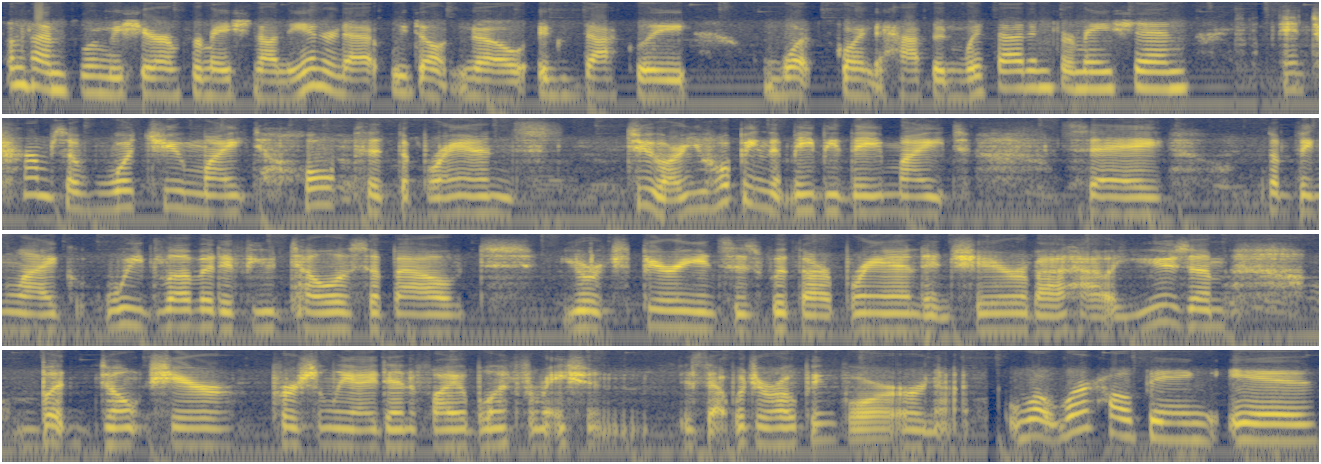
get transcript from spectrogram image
sometimes when we share information on the internet, we don't know exactly what's going to happen with that information. In terms of what you might hope that the brands do? Are you hoping that maybe they might say something like, We'd love it if you tell us about your experiences with our brand and share about how you use them, but don't share personally identifiable information. Is that what you're hoping for or not? What we're hoping is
